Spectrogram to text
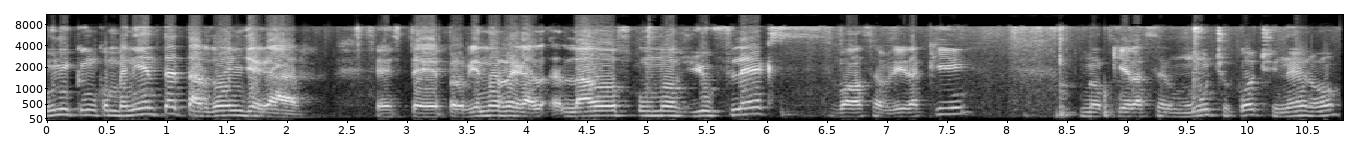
Único inconveniente, tardó en llegar. Este, pero vienen regalados unos U-Flex. Vamos a abrir aquí. No quiero hacer mucho cochinero.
